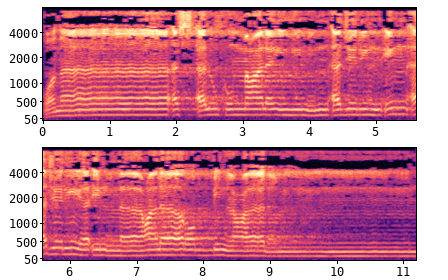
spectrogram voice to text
وما اسالكم عليه من اجر ان اجري الا على رب العالمين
